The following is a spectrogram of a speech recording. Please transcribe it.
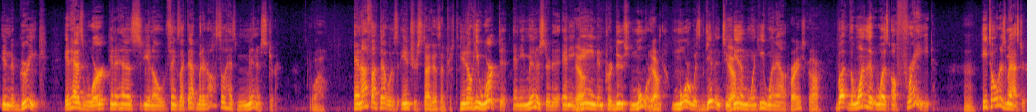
in the Greek, it has work and it has, you know, things like that, but it also has minister. Wow. And I thought that was interesting. That is interesting. You know, he worked it and he ministered it and he Yeah. gained and produced more. Yeah. More was given to Yeah. him when he went out. Praise God. But the one that was afraid, Hmm. he told his master,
